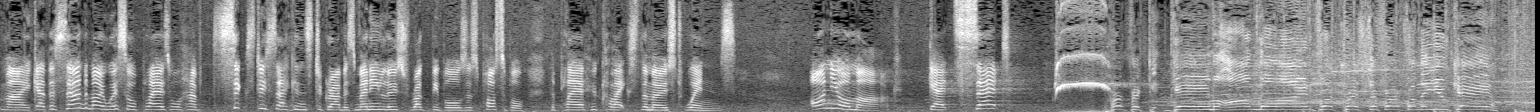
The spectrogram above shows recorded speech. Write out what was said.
Mike, at the sound of my whistle, players will have 60 seconds to grab as many loose rugby balls as possible. The player who collects the most wins. On your mark, get set. Perfect game on the line for Christopher from the UK.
